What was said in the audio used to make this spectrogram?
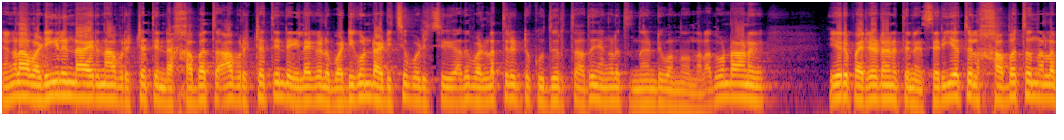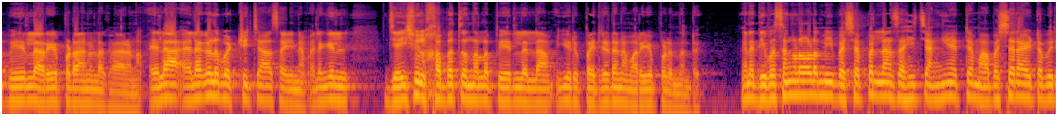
ഞങ്ങൾ ആ വഴിയിലുണ്ടായിരുന്ന ആ വൃക്ഷത്തിന്റെ ഹബത്ത് ആ വൃക്ഷത്തിന്റെ ഇലകൾ വടികൊണ്ട് അടിച്ചു പൊടിച്ച് അത് വെള്ളത്തിലിട്ട് കുതിർത്ത് അത് ഞങ്ങൾ തിന്നേണ്ടി വന്നു എന്നുള്ളത് അതുകൊണ്ടാണ് ഈ ഒരു പര്യടനത്തിന് സെരിയത്തുൽ ഹബത്ത് എന്നുള്ള പേരിൽ അറിയപ്പെടാനുള്ള കാരണം. ഇല ഇലകൾ ഭക്ഷിച്ച ആ സൈന്യം അല്ലെങ്കിൽ ജയ്ഷുൽ ഹബത്ത് എന്നുള്ള പേരിലെല്ലാം ഈ ഒരു പര്യടനം അറിയപ്പെടുന്നുണ്ട്. അങ്ങനെ ദിവസങ്ങളോളം ഈ വിശപ്പെല്ലാം സഹിച്ച് അങ്ങേയറ്റം അപശരായിട്ട് അവർ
